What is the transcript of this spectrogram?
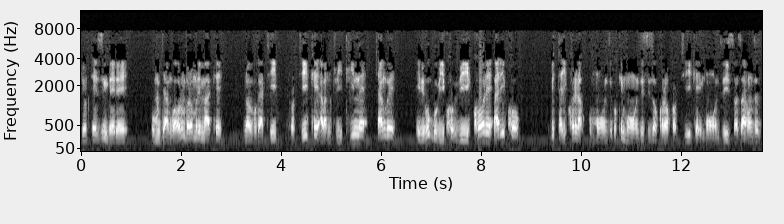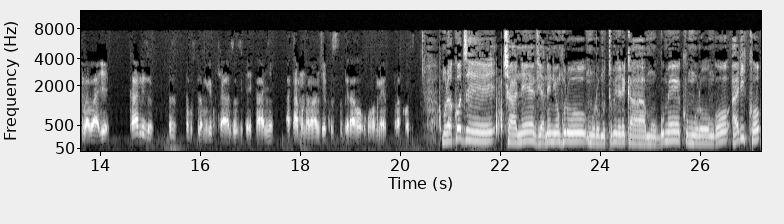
byoteza imbere umuryango wawe urumva muri make navuga ati politike abantu tuyikine cyangwa ibihugu bikore ariko bitayikorera ku mpunzi kuko impunzi sizokorera politike impunzi impunzi ziba zahunze zibabaye kandi no gusubira mu gihugu cyazo zitekanye ata muntu abanje kuzigeraho ubuhomero murakoze. Murakoze cyane vianney niyo nkuru muri umutumire reka mugume ku murongo ariko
